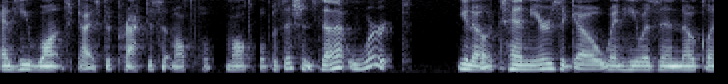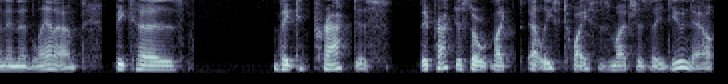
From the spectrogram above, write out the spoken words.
and he wants guys to practice at multiple multiple positions. Now that worked, you know, ten years ago when he was in Oakland and Atlanta because they could practice. They practiced like at least twice as much as they do now,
